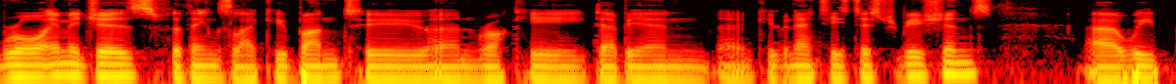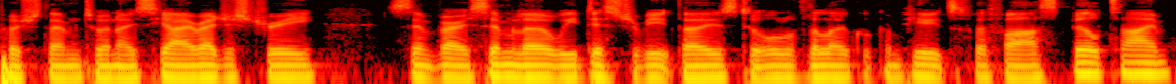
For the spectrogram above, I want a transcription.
raw images for things like Ubuntu and Rocky, Debian, and Kubernetes distributions. Uh, we push them to an OCI registry. Sim- very similar. We distribute those to all of the local computes for fast build time.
